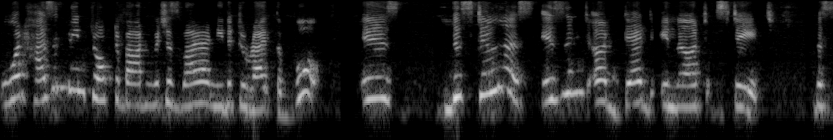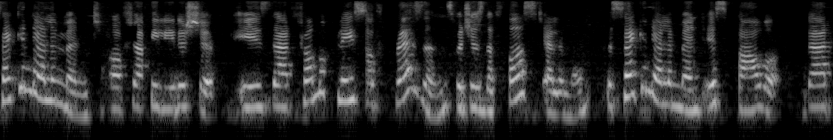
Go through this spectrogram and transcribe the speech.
what hasn't been talked about, and which is why I needed to write the book, is the stillness isn't a dead inert state. The second element of Shakti leadership is that from a place of presence, which is the first element, the second element is power that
